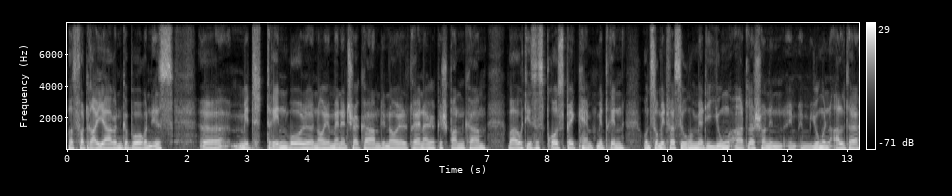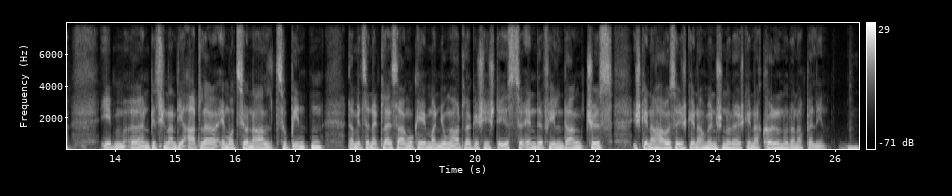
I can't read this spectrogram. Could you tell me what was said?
was vor drei Jahren geboren ist, äh, mit drin, wo der neue Manager kam, die neue Trainergespann kam, war auch dieses Prospect Camp mit drin. Und somit versuchen wir die Jungadler schon in, im, im jungen Alter eben äh, ein bisschen an die Adler emotional zu binden, damit sie nicht gleich sagen, okay, mein Jungadler-Geschichte ist zu Ende, vielen Dank, tschüss, ich gehe nach Hause, ich gehe nach München oder ich gehe nach Köln oder nach Berlin. Mhm.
